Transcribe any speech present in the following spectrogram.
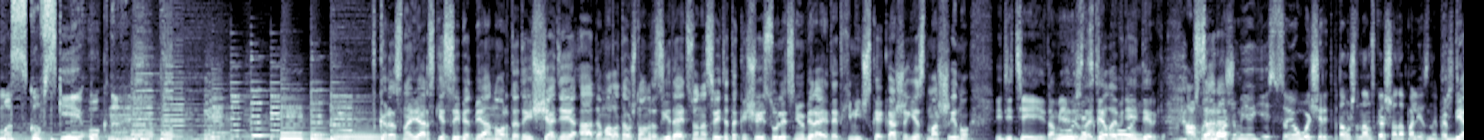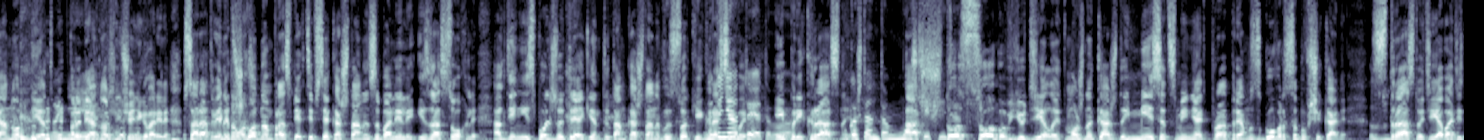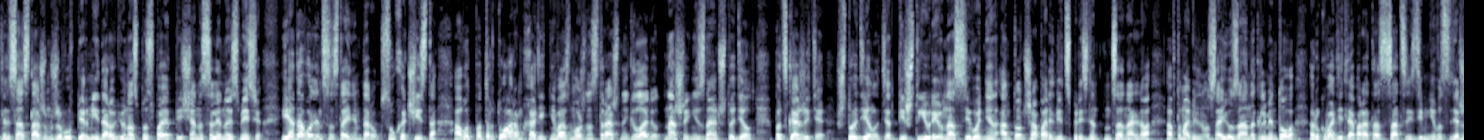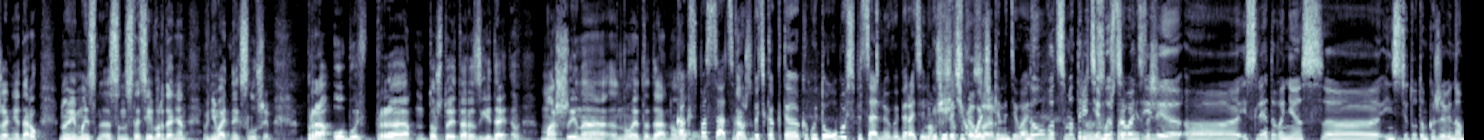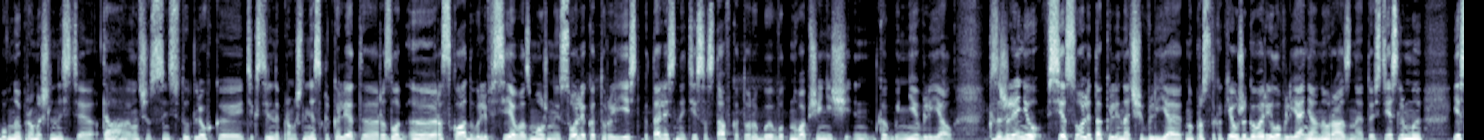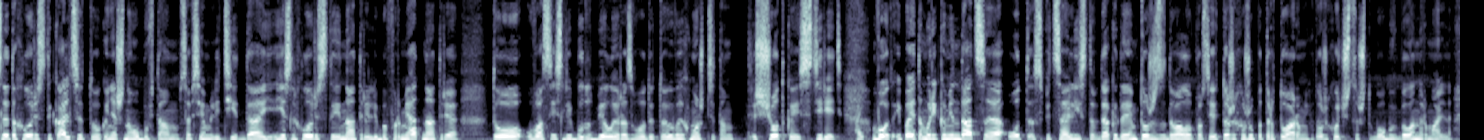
«Московские окна». Красноярске сыпят Бионорд. Это исчадие ада. Мало того, что он разъедает все на свете, так еще и с улиц не убирает. Это химическая каша ест машину и детей. Там, я не Ужас знаю, делая в ней какой. дырки. А В мы Сара- можем ее есть в свою очередь, потому что нам сказали, что она полезная. почти. Бионорд нет. Ну, Про нет. ничего не говорили. В Саратове на пешеходном проспекте все каштаны заболели и засохли. А где не используют реагенты, там каштаны высокие, Ну, красивые и прекрасные. У каштана там А мошки их что с обувью делает? Можно каждый месяц менять. Про, прям сговор с обувщиками. Здравствуйте, я водитель со стажем, живу в Перми. Дороги у нас поступают песчано-соляной смесью. Я доволен состоянием дорог. Сухо, чисто. А вот по тротуарам ходить невозможно. Страшный гололед. Наши не знают, что делать. Подскажите, что делать? Это пишет Юрий. У нас сегодня Антон Шапарин, вице-президент Национального автомобильного союза, Анна Клементова, руководитель аппарата Ассоциации зимнего содержания дорог. Ну и мы с Анастасией Варданян внимательно их слушаем. Про обувь, про то, что это разъедает. Машина, ну это да. но- Как спасаться? как- Может быть, как-то какую-то обувь специальную выбирать или какие-то чехольчики сказали. надевать? Ну вот смотрите, Ну, мы слушайте, не проводили э, исследование с э, Институтом кожевенно-обувной промышленности. Так. Э, он сейчас Институт легкой текстильной промышленности. Несколько лет э, разла- э, раскладывали все возможные соли, которые есть, пытались найти состав, который бы вот ну вообще не как бы не влиял. К сожалению, все соли так или иначе влияют, но просто как я уже говорила, влияние оно разное. То есть если мы, если это хлористый кальций, то, конечно, обувь там совсем летит, да. Если хлористый натрий либо формиат натрия, то у вас, если и будут белые разводы, то вы их можете там щеткой стереть. Ай. Вот, и поэтому рекомендация от специалистов, да, когда я им тоже задавала вопрос, я ведь тоже хожу по тротуарам, мне тоже хочется, чтобы обувь была нормальная.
